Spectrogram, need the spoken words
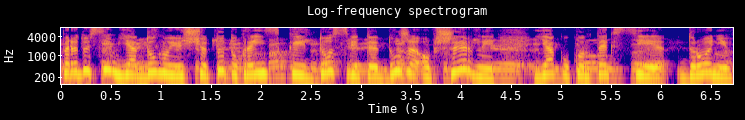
Передусім, я думаю, що тут український досвід дуже обширний, як у контексті e, дронів,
